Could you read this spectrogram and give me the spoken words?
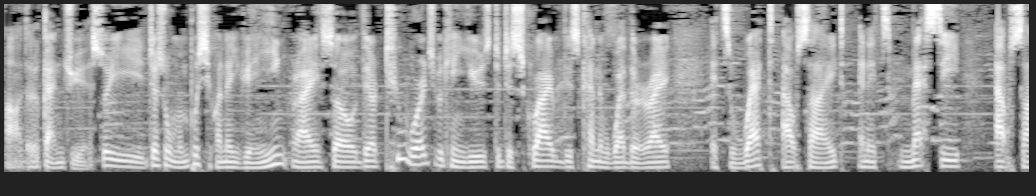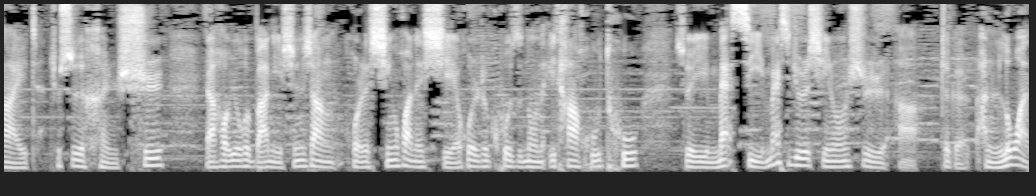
啊的感觉，所以这是我们不喜欢的原因，right？So there are two words we can use to describe this kind of weather, right? It's wet outside and it's messy. Outside 就是很湿，然后又会把你身上或者新换的鞋或者是裤子弄得一塌糊涂，所以 messy，messy 就是形容是啊这个很乱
